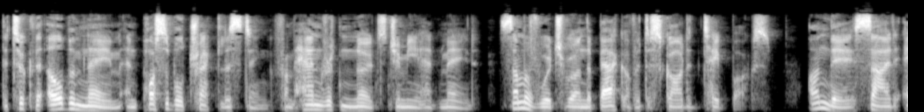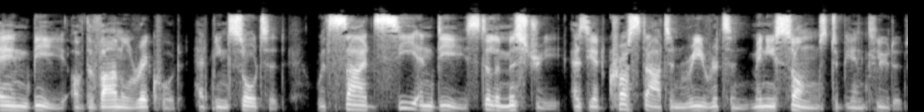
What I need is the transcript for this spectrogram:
They took the album name and possible track listing from handwritten notes Jimi had made, some of which were on the back of a discarded tape box. On there, side A and B of the vinyl record had been sorted, with sides C and D still a mystery as he had crossed out and rewritten many songs to be included.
